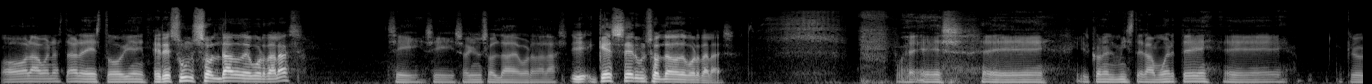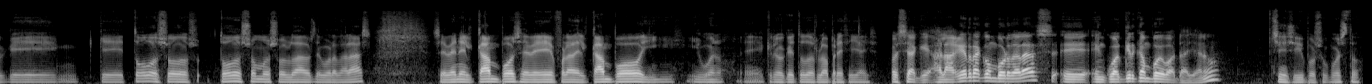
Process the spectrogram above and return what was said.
Hola, buenas tardes, ¿todo bien? ¿Eres un soldado de Bordalás? Sí, sí, soy un soldado de Bordalás. ¿Y qué es ser un soldado de Bordalás? Pues eh, ir con el míster a muerte. Eh, creo que, que todos, somos, todos somos soldados de Bordalás. Se ve en el campo, se ve fuera del campo y, bueno, eh, creo que todos lo apreciáis. O sea que a la guerra con Bordalás en cualquier campo de batalla, ¿no? Sí, sí, por supuesto.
